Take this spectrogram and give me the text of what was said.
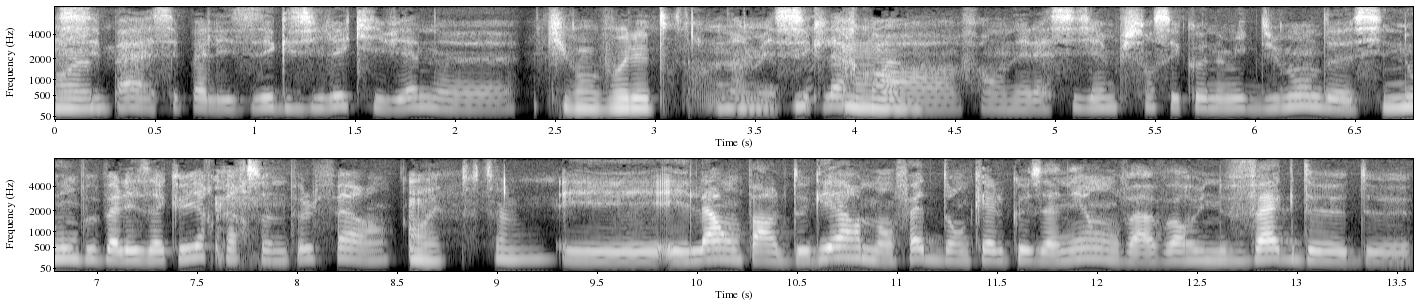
C'est pas c'est pas les exilés qui viennent euh, qui vont voler tout. Non mais c'est clair Enfin on est la sixième puissance économique du monde. Si nous on peut pas les accueillir, personne peut le faire. Hein. Ouais, totalement. Et, et, là on parle de guerre, mais en fait dans quelques années on va avoir une vague de, de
